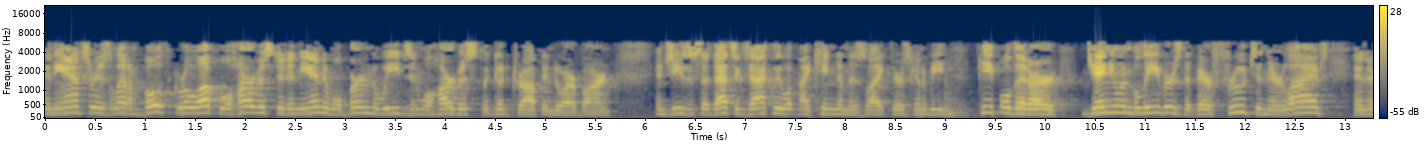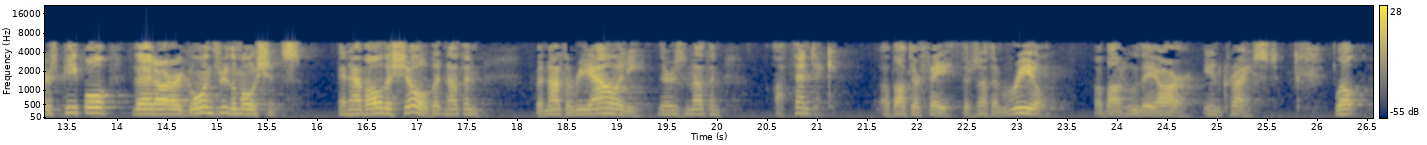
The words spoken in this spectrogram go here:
And the answer is let them both grow up. We'll harvest it in the end and we'll burn the weeds and we'll harvest the good crop into our barn. And Jesus said, that's exactly what my kingdom is like. There's going to be people that are genuine believers that bear fruit in their lives and there's people that are going through the motions and have all the show, but nothing, but not the reality. There's nothing authentic about their faith. There's nothing real about who they are in Christ. Well,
